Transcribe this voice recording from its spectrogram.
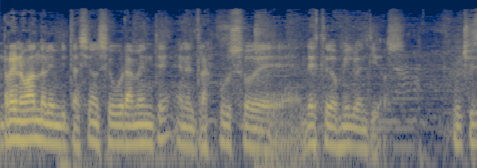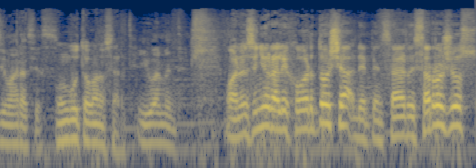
renovando la invitación seguramente en el transcurso de, de este 2022. Muchísimas gracias. Un gusto conocerte. Igualmente. Bueno, el señor Alejo Bertoya, de Pensar Desarrollos.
